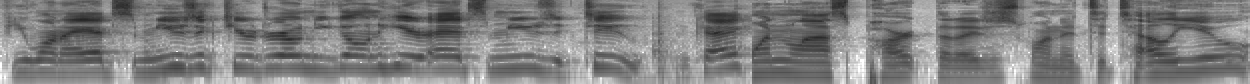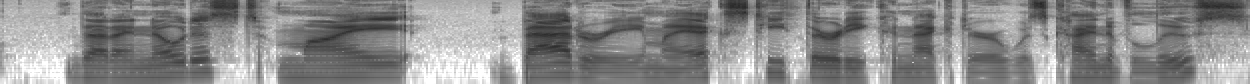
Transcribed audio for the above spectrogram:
If you want to add some music to your drone, you go in here, add some music too, okay? One last part that I just wanted to tell you that I noticed my battery, my XT30 connector was kind of loose.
